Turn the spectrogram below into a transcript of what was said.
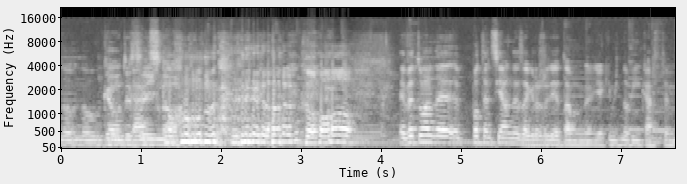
no, no, Geodezyjną. Ewentualne potencjalne zagrożenie tam jakimś nowinkarstwem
